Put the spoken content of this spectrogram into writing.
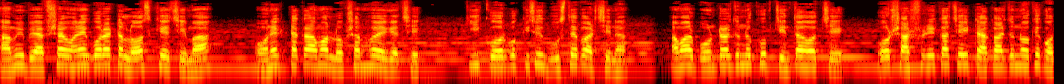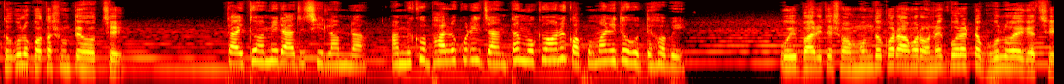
আমি ব্যবসায় অনেক বড় একটা লস খেয়েছি মা। অনেক টাকা আমার লোকসান হয়ে গেছে। কি করব কিছুই বুঝতে পারছি না। আমার বোনটার জন্য খুব চিন্তা হচ্ছে। ওর শাশুড়ির কাছে এই টাকার জন্য ওকে কতগুলো কথা শুনতে হচ্ছে। তাই তো আমি রাজি ছিলাম না। আমি খুব ভালো করেই জানতাম ওকে অনেক অপমানিত হতে হবে। ওই বাড়িতে সম্বন্ধ করা আমার অনেক বড় একটা ভুল হয়ে গেছে।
